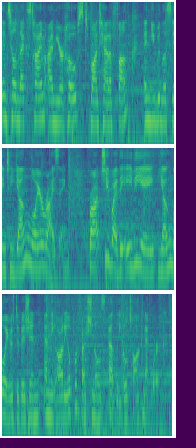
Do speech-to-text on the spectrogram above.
Until next time, I'm your host, Montana Funk, and you've been listening to Young Lawyer Rising, brought to you by the ABA Young Lawyers Division and the audio professionals at Legal Talk Network.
